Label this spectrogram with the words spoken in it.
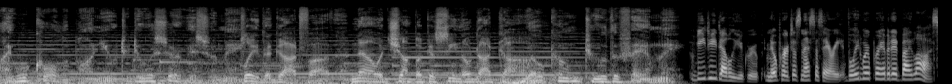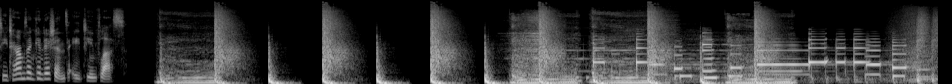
I will call upon you to do a service for me. Play The Godfather now at ChumbaCasino.com. Welcome to the family. VGW Group. No purchase necessary. Void where prohibited by law. See terms and conditions. 18 plus.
